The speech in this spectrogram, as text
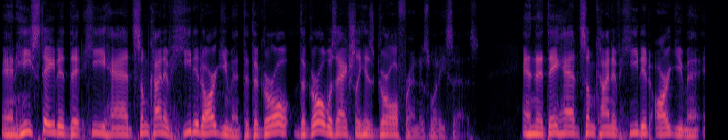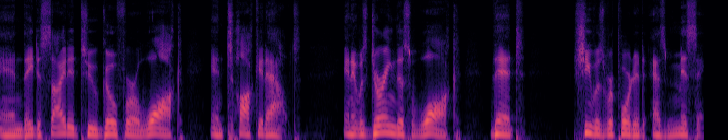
And he stated that he had some kind of heated argument that the girl the girl was actually his girlfriend is what he says. And that they had some kind of heated argument and they decided to go for a walk and talk it out. And it was during this walk that she was reported as missing.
